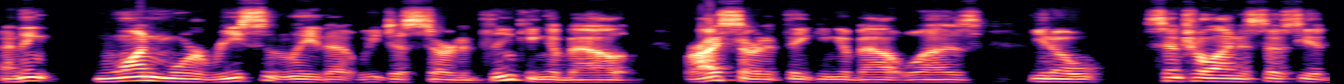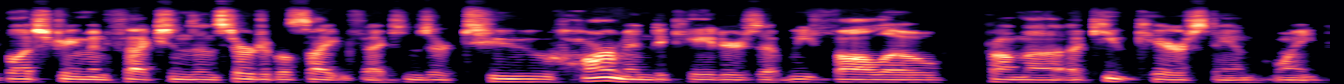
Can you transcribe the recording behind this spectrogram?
I think one more recently that we just started thinking about, or I started thinking about, was, you know, central line associated bloodstream infections and surgical site infections are two harm indicators that we follow from an acute care standpoint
